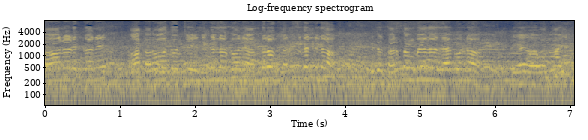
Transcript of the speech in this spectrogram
మహానాడుకు కానీ ఆ తర్వాత వచ్చే ఎన్నికల్లో కానీ అందరూ కలిసికట్టుగా ఇటు తరతం భేదాలు లేకుండా ఒక ఐకమత్యం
